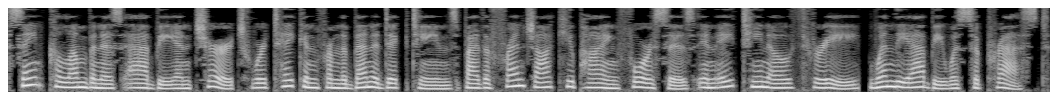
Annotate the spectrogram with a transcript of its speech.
St. Columbanus Abbey and Church were taken from the Benedictines by the French occupying forces in 1803, when the abbey was suppressed.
